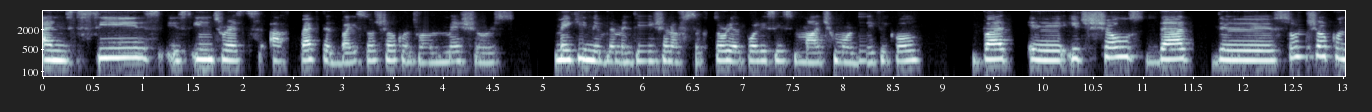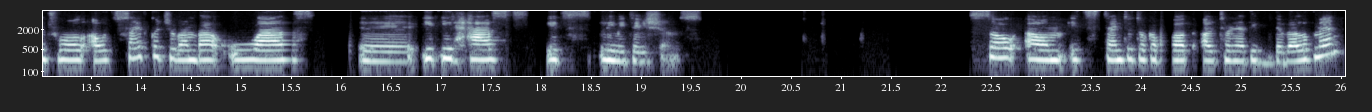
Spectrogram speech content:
and sees its interests affected by social control measures making the implementation of sectorial policies much more difficult. But uh, it shows that the social control outside Cochabamba was, uh, it, it has its limitations. So um, it's time to talk about alternative development.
